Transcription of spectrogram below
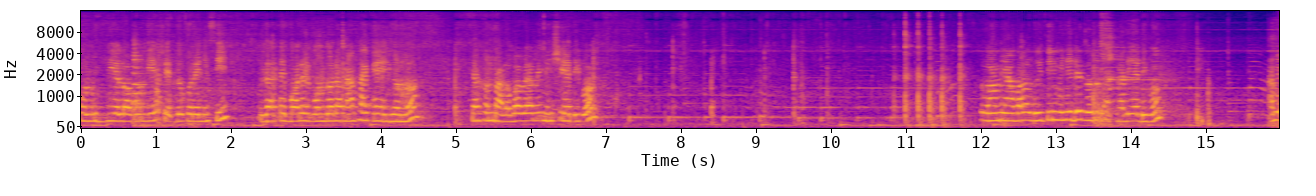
হলুদ দিয়ে, লবণ দিয়ে সেদ্ধ করে নিছি, যাতে বরের গন্ধটা না থাকে এই জন্য। এখন ভালোভাবে আমি মিশিয়ে দিব। তো আমি আবারও দুই তিন মিনিটের জন্য দিয়ে দিব। আমি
